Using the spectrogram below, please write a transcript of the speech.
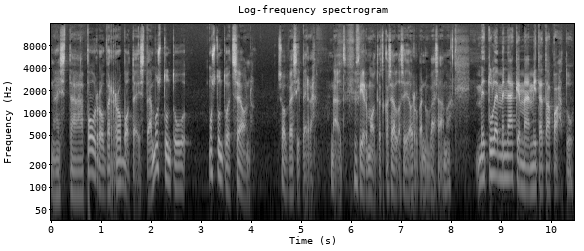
näistä pour roboteista Ja musta tuntuu, musta tuntuu, että se on, se on vesiperä näiltä firmoilta, jotka sellaisia on ruvennut väsäämään. Me tulemme näkemään, mitä tapahtuu.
